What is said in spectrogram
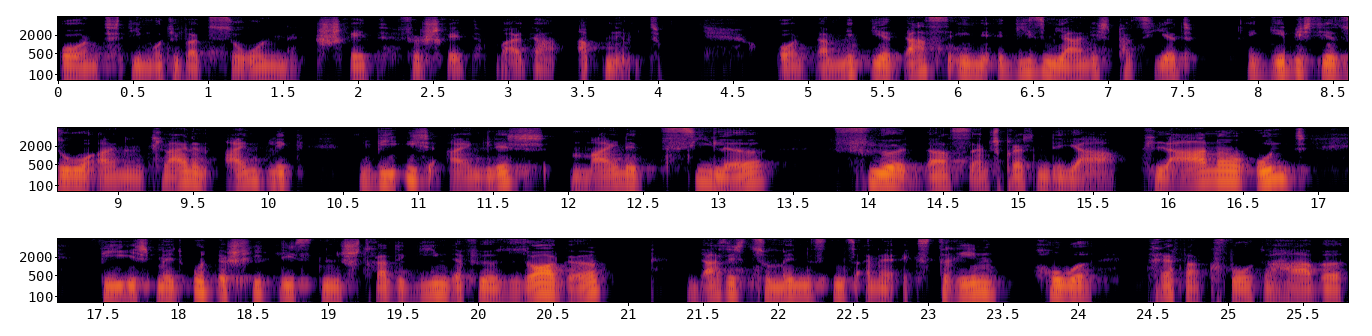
und die Motivation Schritt für Schritt weiter abnimmt. Und damit dir das in diesem Jahr nicht passiert, gebe ich dir so einen kleinen Einblick, wie ich eigentlich meine Ziele für das entsprechende Jahr plane und wie ich mit unterschiedlichsten Strategien dafür sorge, dass ich zumindest eine extrem hohe Trefferquote habe,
